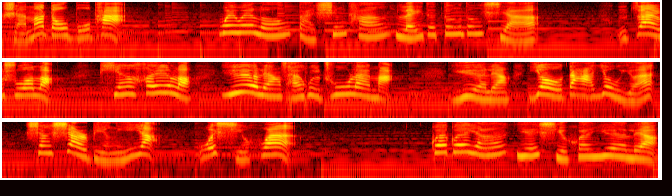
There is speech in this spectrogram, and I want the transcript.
什么都不怕。威威龙把胸膛擂得咚咚响。再说了，天黑了，月亮才会出来嘛。月亮又大又圆，像馅儿饼一样，我喜欢。乖乖羊也喜欢月亮，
